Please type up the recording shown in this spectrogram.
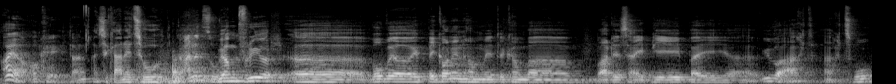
Ah ja, okay, dann. Also gar nicht so. Gar nicht so. Wir haben früher, äh, wo wir begonnen haben mit der Kammer, war das IPA bei äh, über 8, 8,2.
